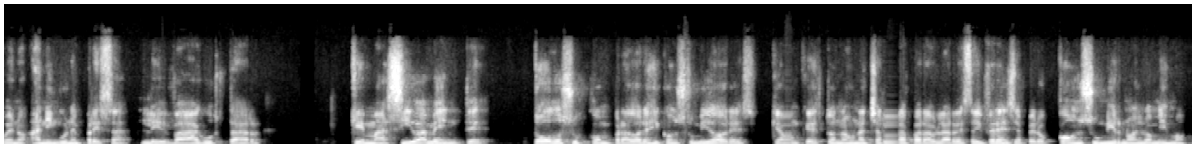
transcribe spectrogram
Bueno, a ninguna empresa le va a gustar que masivamente todos sus compradores y consumidores, que aunque esto no es una charla para hablar de esa diferencia, pero consumir no es lo mismo,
